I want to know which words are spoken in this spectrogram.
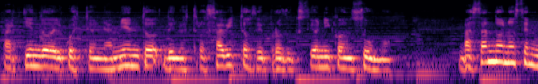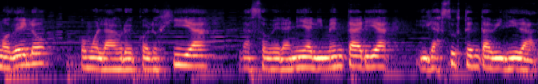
partiendo del cuestionamiento de nuestros hábitos de producción y consumo, basándonos en modelos como la agroecología, la soberanía alimentaria y la sustentabilidad.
